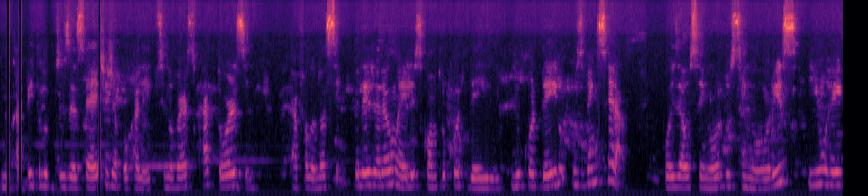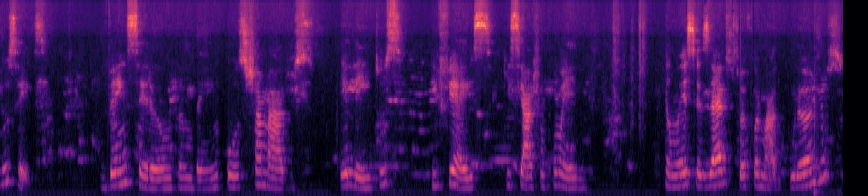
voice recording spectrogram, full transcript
no capítulo 17 de Apocalipse, no verso 14, está falando assim: Pelejarão eles contra o cordeiro, e o cordeiro os vencerá, pois é o Senhor dos senhores e o Rei dos reis. Vencerão também os chamados, eleitos e fiéis que se acham com ele. Então, esse exército é formado por anjos,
